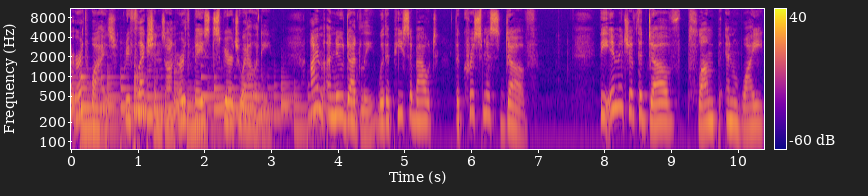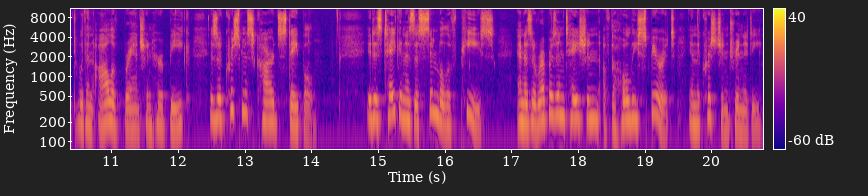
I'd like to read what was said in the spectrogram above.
Earthwise Reflections on Earth Based Spirituality. I'm Anu Dudley with a piece about the Christmas dove. The image of the dove, plump and white with an olive branch in her beak, is a Christmas card staple. It is taken as a symbol of peace and as a representation of the Holy Spirit in the Christian Trinity.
